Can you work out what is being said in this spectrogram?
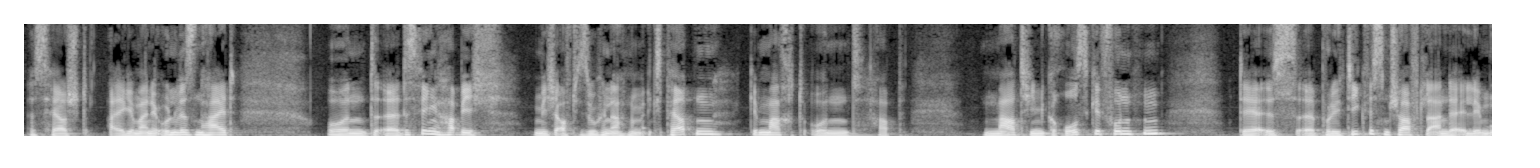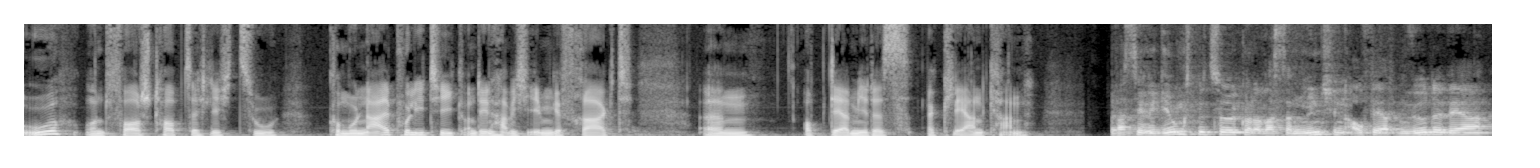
Es herrscht allgemeine Unwissenheit. Und äh, deswegen habe ich mich auf die Suche nach einem Experten gemacht und habe Martin Groß gefunden. Der ist äh, Politikwissenschaftler an der LMU und forscht hauptsächlich zu Kommunalpolitik und den habe ich eben gefragt, ähm, ob der mir das erklären kann. Was die Regierungsbezirke oder was dann München aufwerten würde, wäre,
